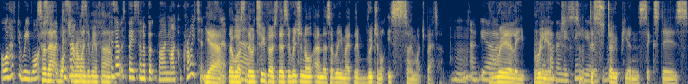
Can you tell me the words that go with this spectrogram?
Well, we'll have to rewatch so that. So that that reminded me of that because that was based on a book by Michael Crichton. Yeah, there was. Yeah. There were two versions. There's the original and there's a remake. The original is so much better. Mm, oh, yeah, really brilliant. sort of dystopian sixties.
